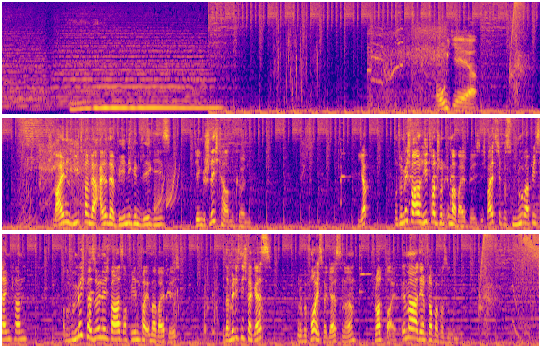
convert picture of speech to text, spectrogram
Oh yeah. Ich meine, Hydran wäre einer der wenigen Legis, die ein Geschlecht haben können. Ja. Und für mich war Hydran schon immer weiblich. Ich weiß nicht, ob es nur weiblich sein kann. Aber für mich persönlich war es auf jeden Fall immer weiblich. Und damit ich es nicht vergesse, oder bevor ich es vergesse, ne? Flottball. Immer den Flottball versuchen.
